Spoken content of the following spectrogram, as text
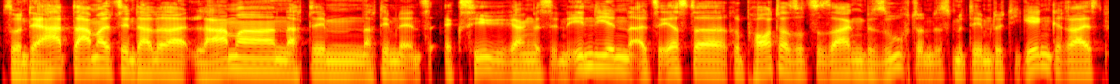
So, und der hat damals den Dalai Lama, nachdem, nachdem der ins Exil gegangen ist, in Indien als erster Reporter sozusagen besucht und ist mit dem durch die Gegend gereist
